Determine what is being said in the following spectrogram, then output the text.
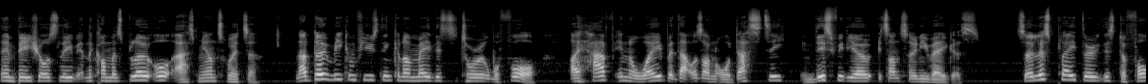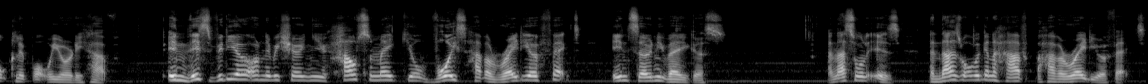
then be sure to leave it in the comments below or ask me on Twitter. Now don't be confused thinking I've made this tutorial before. I have in a way, but that was on Audacity. In this video, it's on Sony Vegas. So let's play through this default clip what we already have. In this video, I'm going to be showing you how to make your voice have a radio effect in Sony Vegas. And that's all it is and that's what we're going to have have a radio effect.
